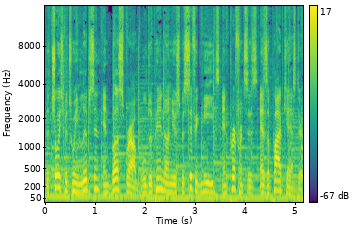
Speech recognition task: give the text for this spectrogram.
the choice between Libsyn and Buzzsprout will depend on your specific needs and preferences as a podcaster.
